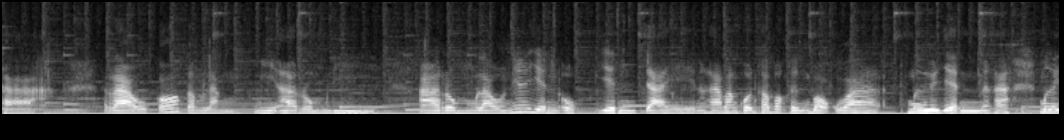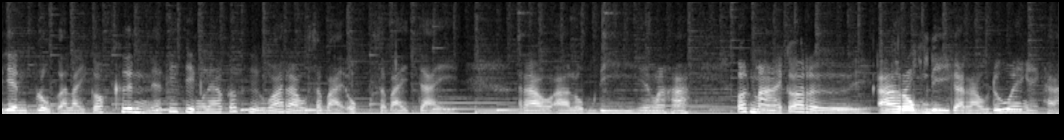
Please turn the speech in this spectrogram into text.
ค่ะ เราก็กำลังมีอารมณ์ดี อารมณ์เราเนี่ยเย็นอกเย็นใจนะคะ บางคนเขาบอกถึงบอกว่ามือเย็นนะคะ มือเย็นปลุกอะไรก็ขึ้นเนี่ยที่จริงแล้วก็คือว่าเราสบายอกสบายใจ เราอารมณ์ดีใช่ไหมคะต้นไม้ก็เลย อารมณ์ดีกับเราด้วยไงคะ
